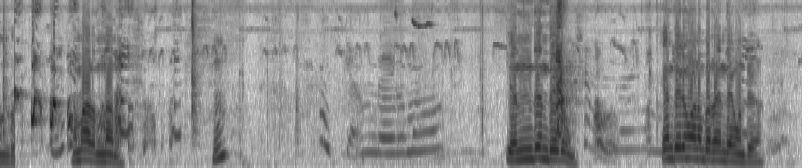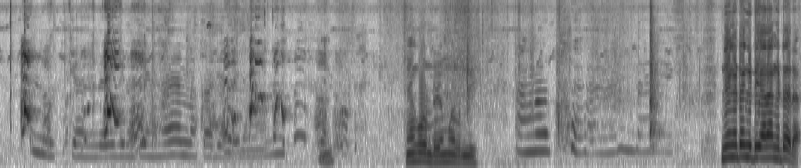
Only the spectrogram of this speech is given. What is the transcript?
ഉണ്ട് ഞാൻ മറന്നാണ് എന്തെന്തേലും? എന്തേലും എന്ത് എന്തേലും എന്തേലും വേണം പറഞ്ഞ എന്തേ കൊണ്ട് ഞാൻ കൊണ്ടുവരാൻ മറന്നു. നീ എങ്ങോട്ട് കിട്ടി ഞാൻ അങ്ങോട്ട് വരാം.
